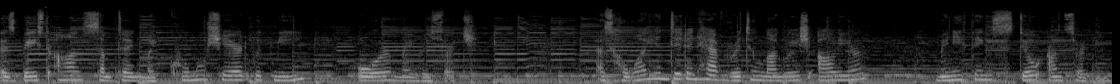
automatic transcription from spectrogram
is based on something my kumu shared with me or my research. As Hawaiian didn't have written language earlier, many things still uncertain.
